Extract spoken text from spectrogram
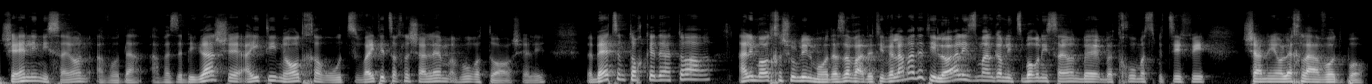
שאין לי ניסיון עבודה, אבל זה בגלל שהייתי מאוד חרוץ והייתי צריך לשלם עבור התואר שלי, ובעצם תוך כדי התואר היה לי מאוד חשוב ללמוד, אז עבדתי ולמדתי, לא היה לי זמן גם לצבור ניסיון בתחום הספציפי שאני הולך לעבוד בו.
